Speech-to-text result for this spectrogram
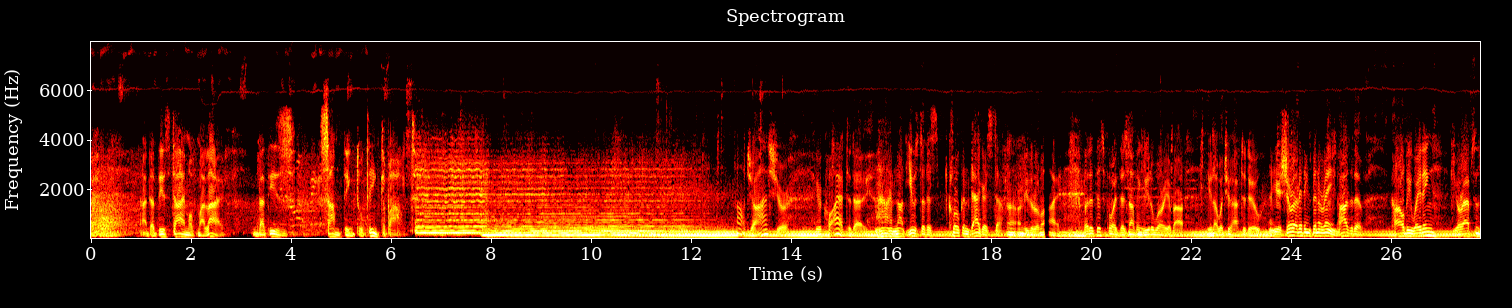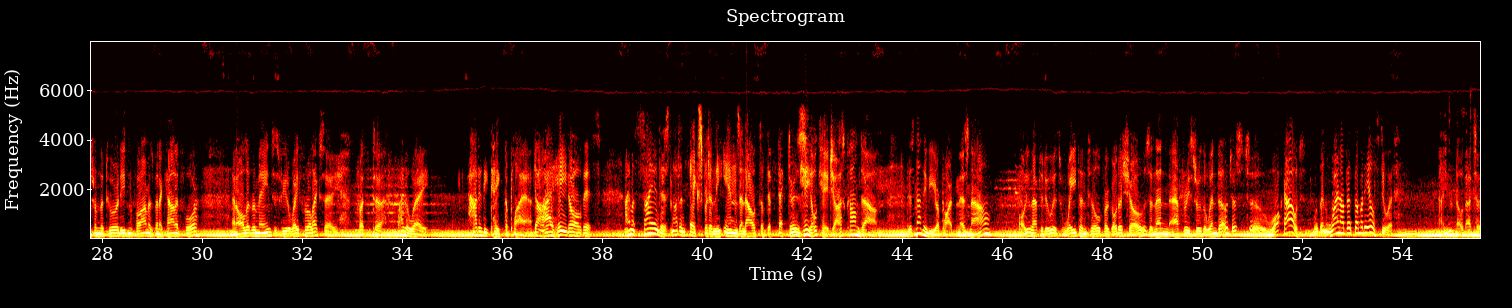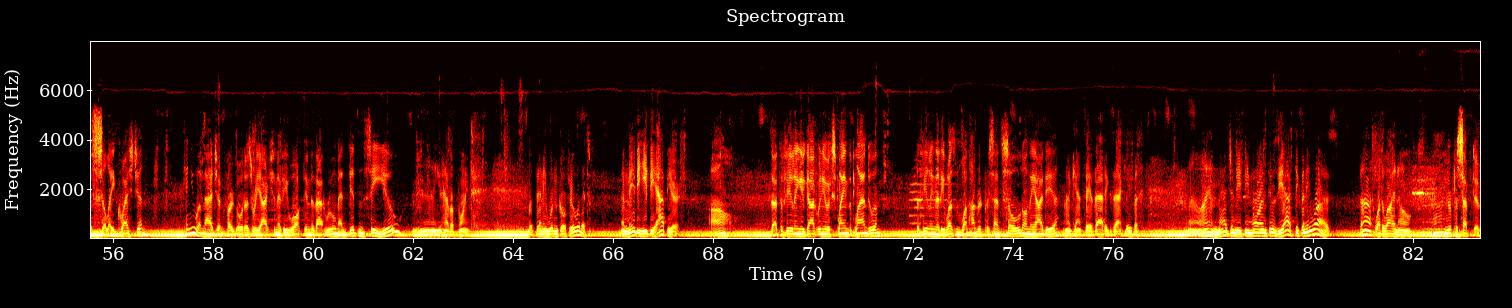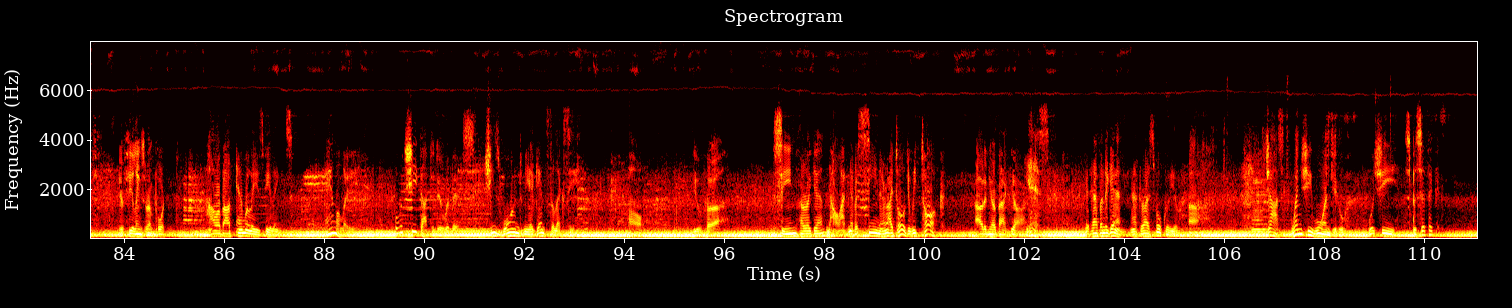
And at this time of my life, that is something to think about. Joss, you're you're quiet today. I'm not used to this cloak and dagger stuff. Uh, neither am I. But at this point, there's nothing for you to worry about. You know what you have to do. You're sure everything's been arranged? Positive. Carl will be waiting. Your absence from the tour at Eden Farm has been accounted for. And all that remains is for you to wait for Alexei. But, uh, by the way, how did he take the plan? Oh, I hate all this. I'm a scientist, not an expert in the ins and outs of defectors. Okay, okay, Joss, calm down. There's nothing to your part in this now. All you have to do is wait until Vergoda shows, and then after he's through the window, just uh, walk out. Well, then why not let somebody else do it? Now, you know that's a silly question. Can you imagine Vergoda's reaction if he walked into that room and didn't see you? Yeah, you have a point. But then he wouldn't go through with it. And maybe he'd be happier. Oh. Is that the feeling you got when you explained the plan to him? The feeling that he wasn't 100% sold on the idea? I can't say that exactly, but. Well, I imagined he'd be more enthusiastic than he was. But what do I know? Well, you're perceptive. Your feelings are important. How about Emily's feelings? Emily? What's she got to do with this? She's warned me against Alexei. Oh. You've, uh, seen her again? No, I've never seen her. I told you we'd talk. Out in your backyard? Yes. It happened again after I spoke with you. Ah. Just, when she warned you, was she specific?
